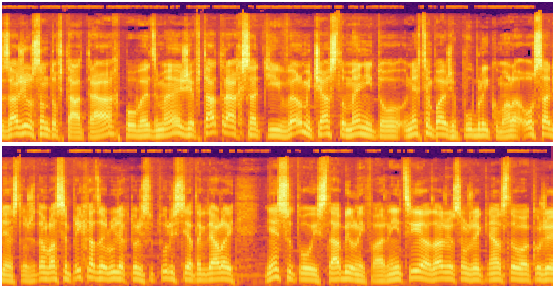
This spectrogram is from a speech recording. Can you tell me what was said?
zažil som to v Tatrách, povedzme, že v Tatrách sa ti veľmi často mení to, nechcem povedať, že publikum, ale osadenstvo, že tam vlastne prichádzajú ľudia, ktorí sú turisti a tak ďalej, nie sú tvoji stabilní farníci a zažil som, že kňazstvo akože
